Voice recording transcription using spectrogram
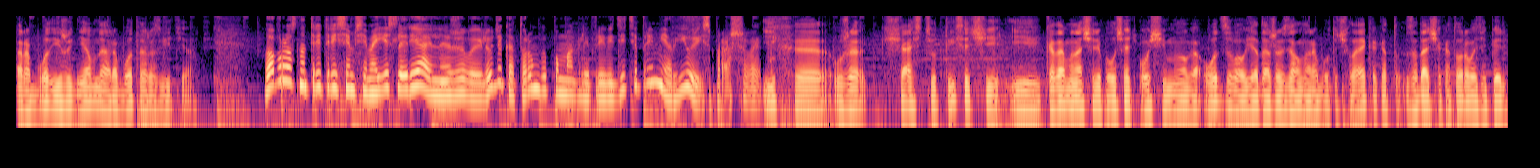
работа, ежедневная работа развития. Вопрос на 3377. А если реальные живые люди, которым вы помогли? Приведите пример. Юрий спрашивает. Их э, уже, к счастью, тысячи. И когда мы начали получать очень много отзывов, я даже взял на работу человека, задача которого теперь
